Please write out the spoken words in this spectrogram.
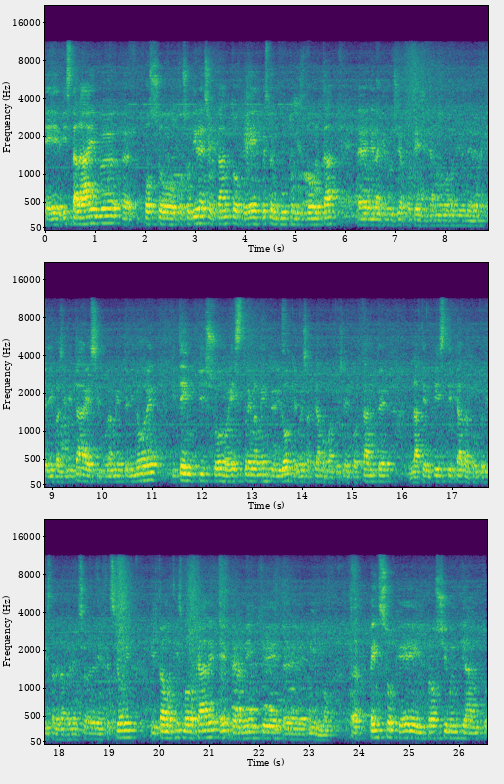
e vista live eh, posso, posso, dire soltanto che questo è un punto di svolta eh, nella chirurgia protesica, a mio modo di perché l'invasività è sicuramente minore, i tempi sono estremamente ridotti e noi sappiamo quanto sia importante la tempistica dal punto di vista della prevenzione delle infezioni, il traumatismo locale è veramente eh, minimo. Eh, penso che il prossimo impianto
